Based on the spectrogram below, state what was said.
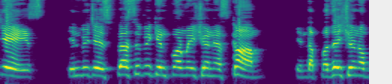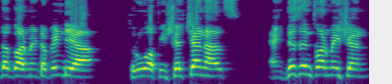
case in which a specific information has come in the possession of the government of India through official channels and this information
